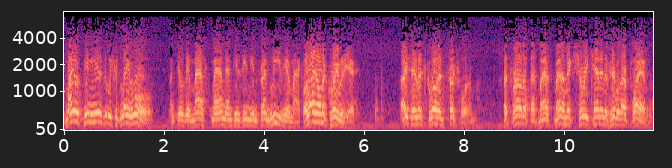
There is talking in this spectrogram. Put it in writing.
My opinion is that we should lay low until the masked man and his Indian friend leave here, Max. Well, I don't agree with you. I say let's go out and search for them. Let's round up that masked man and make sure he can't interfere with our plans.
